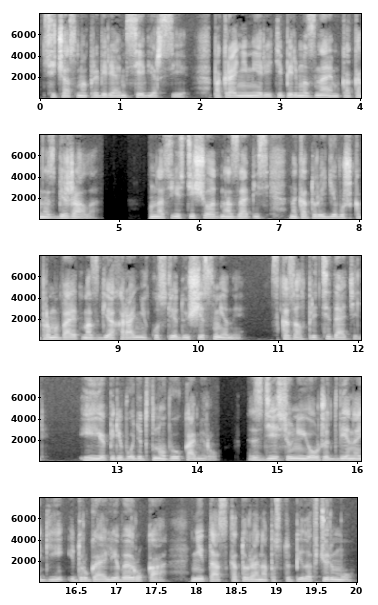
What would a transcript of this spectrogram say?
Сейчас мы проверяем все версии. По крайней мере, теперь мы знаем, как она сбежала. У нас есть еще одна запись, на которой девушка промывает мозги охраннику следующей смены, сказал председатель. И ее переводят в новую камеру. Здесь у нее уже две ноги и другая левая рука, не та, с которой она поступила в тюрьму.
